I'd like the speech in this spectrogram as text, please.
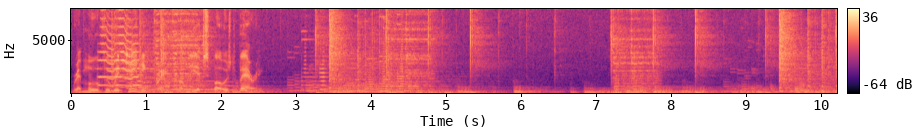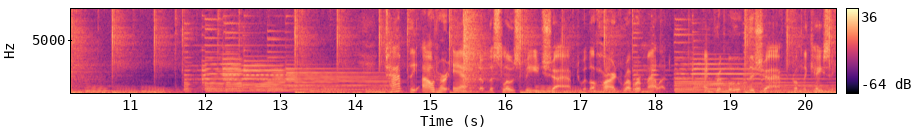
Remove the retaining ring from the exposed bearing. The outer end of the slow-speed shaft with a hard rubber mallet and remove the shaft from the casing.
